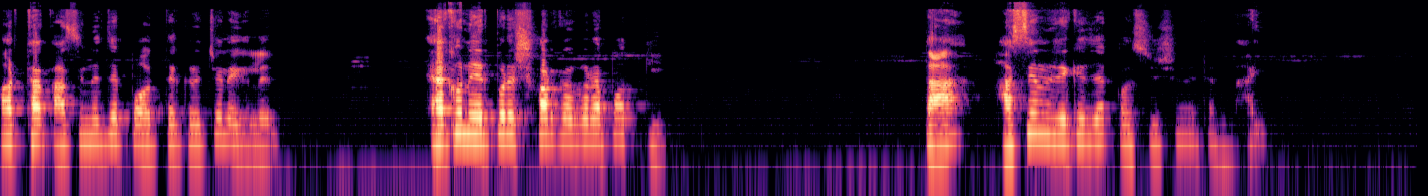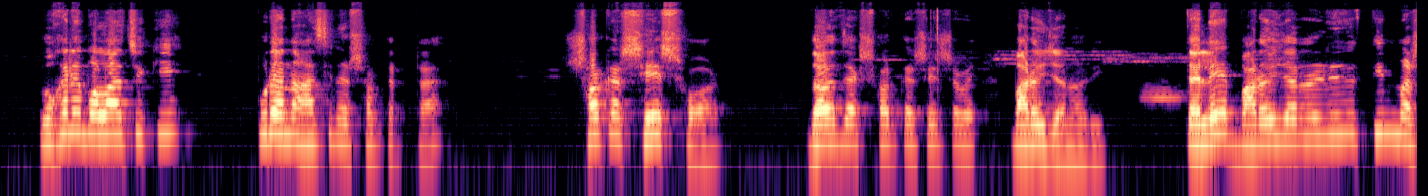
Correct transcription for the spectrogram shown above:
অর্থাৎ হাসিনা যে পদ ত্যাগ করে চলে গেলেন, এখন এরপরে সরকার করা পথ কি? তা হাসিনা রেখে যা কনস্টিটিউশন এটা নাই। ওখানে বলা আছে কি, পুরানো হাসিনার সরকারটা, সরকার শেষ হওয়ার, ধরা যাক সরকার শেষ হবে বারোই জানুয়ারি। তাহলে বারোই জানুয়ারির তিন মাস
